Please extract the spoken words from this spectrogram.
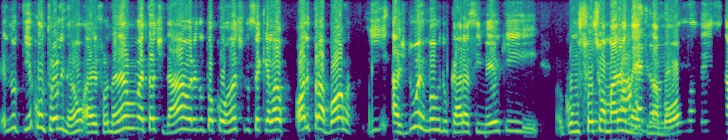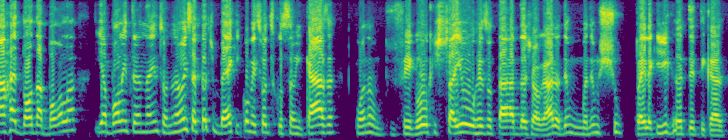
Ele não tinha controle, não. Aí ele falou: não, é touchdown, ele não tocou antes, não sei o que lá. Olhe pra bola. E as duas mãos do cara, assim, meio que. Como se fosse uma marionete redor, na né? bola, ao redor da bola e a bola entrando na endzone. Não, isso é touchback. E começou a discussão em casa. Quando chegou que saiu o resultado da jogada, eu dei um, eu dei um chupo pra ele aqui gigante dentro de casa.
